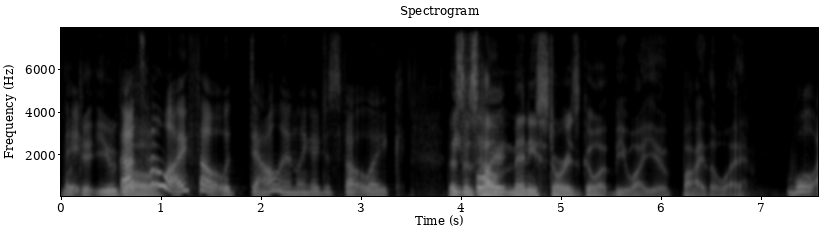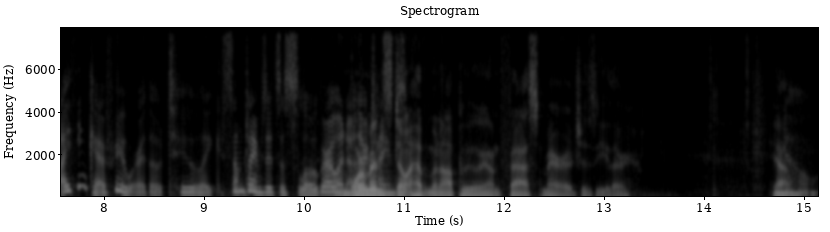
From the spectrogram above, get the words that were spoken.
look They- at you guys. that's how i felt with dallin like i just felt like this is how many stories go at BYU, by the way. well i think everywhere though too like sometimes it's a slow grow and other Mormons times, don't have a monopoly on fast marriages either. Yeah. no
